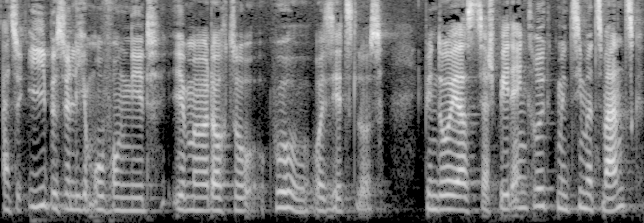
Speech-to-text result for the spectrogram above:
Also ich persönlich am Anfang nicht. Ich habe mir gedacht so, was ist jetzt los? Ich bin da erst sehr spät eingerückt, mit 27.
